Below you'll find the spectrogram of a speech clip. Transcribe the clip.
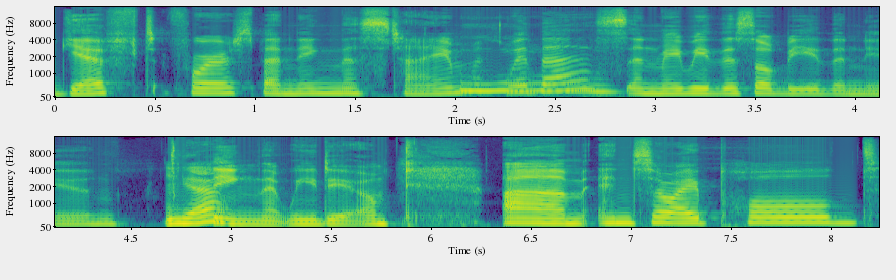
gift for spending this time Yay. with us. And maybe this will be the new yeah. thing that we do. Um, and so I pulled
